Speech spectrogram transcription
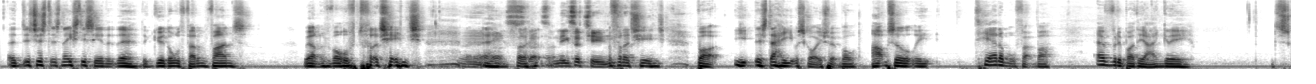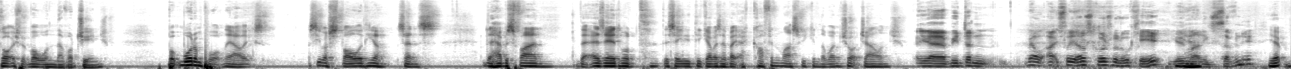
it's just it's nice to say that the the good old firm fans weren't involved for a change. Yeah, that's, for- that's, makes a change. for a change. But it's the height of Scottish football. Absolutely terrible football. Everybody angry. Scottish football will never change. But more importantly, Alex, see we're stalling here since the Hibs fan that is Edward decided to give us a bit of cuffing last week in the one shot challenge. Yeah, we didn't. Well, actually, our scores were okay. You Yeah. managed 70. Yep.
